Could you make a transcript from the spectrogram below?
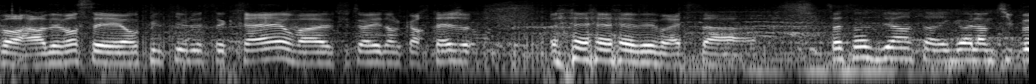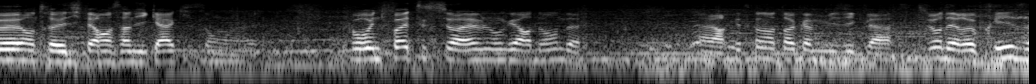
Bon, alors devant, c'est on cultive le secret, on va plutôt aller dans le cortège. mais bref, ça, ça se passe bien, ça rigole un petit peu entre les différents syndicats qui sont euh, pour une fois tous sur la même longueur d'onde. Alors, qu'est-ce qu'on entend comme musique là? C'est toujours des reprises.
